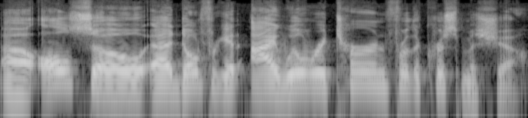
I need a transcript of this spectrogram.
Uh, also, uh, don't forget, I will return for the Christmas show.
